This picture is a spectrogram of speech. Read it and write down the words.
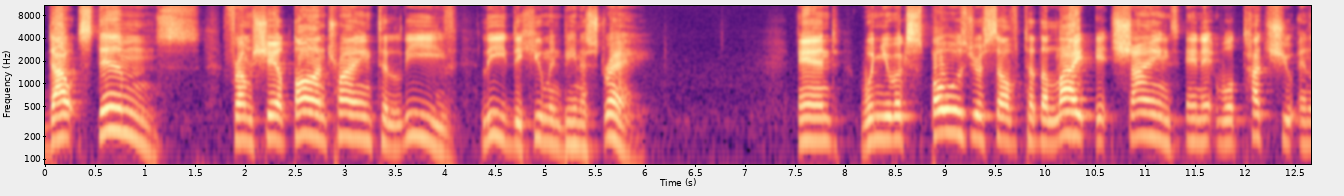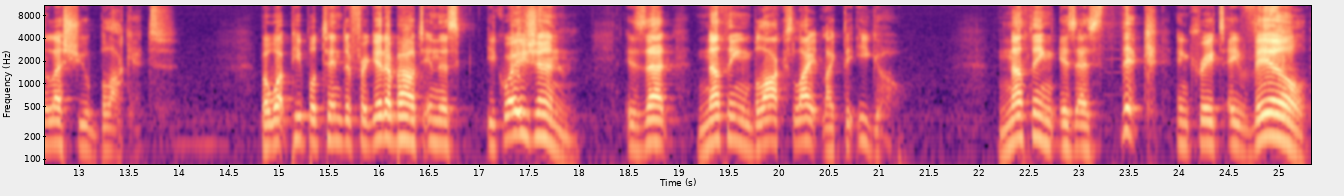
Doubt stems from shaitan trying to leave, lead the human being astray. And when you expose yourself to the light, it shines and it will touch you unless you block it. But what people tend to forget about in this equation is that nothing blocks light like the ego. Nothing is as thick and creates a veil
